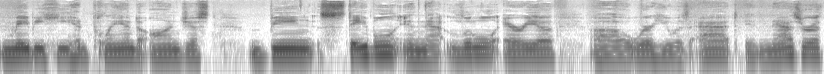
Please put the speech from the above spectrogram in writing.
maybe he had planned on just being stable in that little area uh, where he was at in Nazareth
